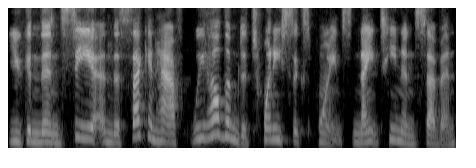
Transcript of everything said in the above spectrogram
you can then see in the second half, we held them to 26 points, 19 and 7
